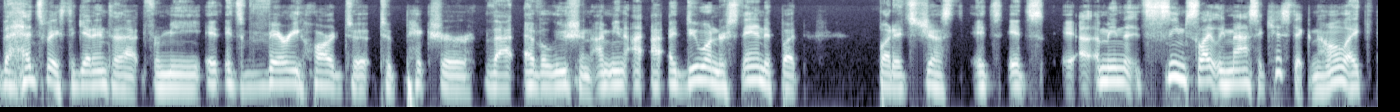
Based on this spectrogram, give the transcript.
the headspace to get into that for me it, it's very hard to to picture that evolution i mean I, I do understand it but but it's just it's it's i mean it seems slightly masochistic no like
